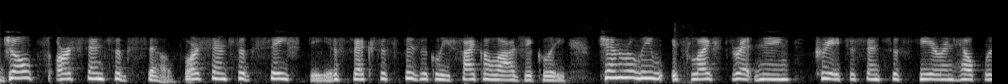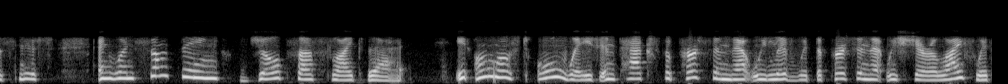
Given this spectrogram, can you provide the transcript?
jolts our sense of self, our sense of safety. It affects us physically, psychologically. Generally, it's life threatening, creates a sense of fear and helplessness. And when something jolts us like that, it almost always impacts the person that we live with, the person that we share a life with.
